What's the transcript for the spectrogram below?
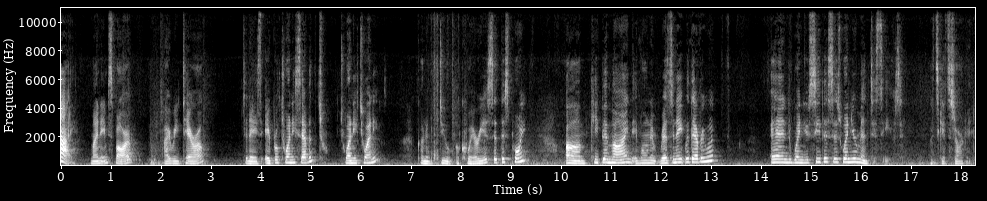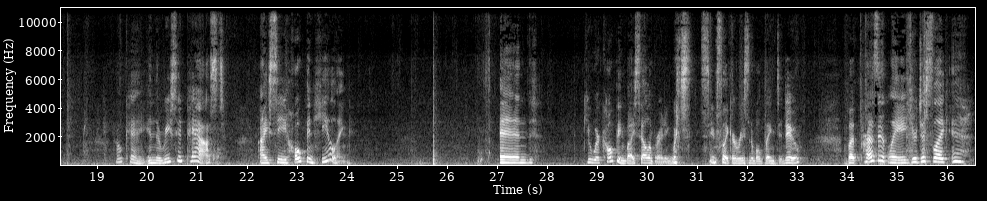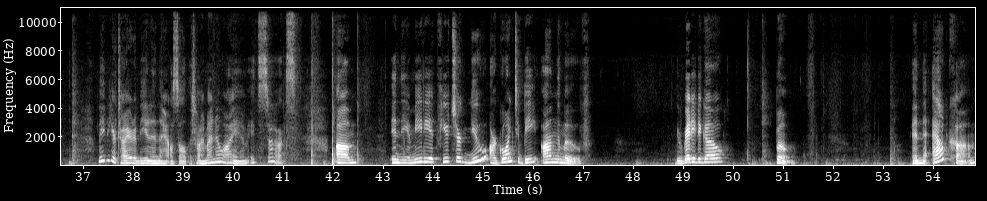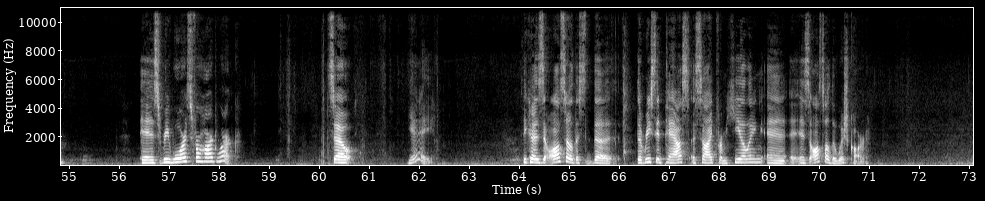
Hi, my name's Barb. I read tarot. Today is April 27th, 2020. I'm going to do Aquarius at this point. Um, keep in mind, it won't resonate with everyone. And when you see this is when you're meant to see it. Let's get started. Okay, in the recent past, I see hope and healing. And you were coping by celebrating, which seems like a reasonable thing to do. But presently, you're just like, eh, maybe you're tired of being in the house all the time. I know I am. It sucks. Um, in the immediate future, you are going to be on the move. You're ready to go? Boom. And the outcome is rewards for hard work. So, yay. Because also the, the, the recent past, aside from healing, and is also the wish card.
